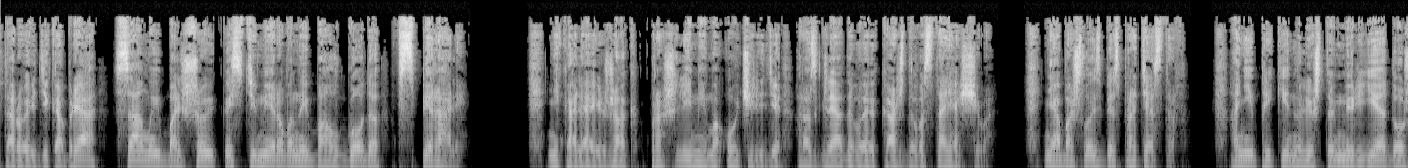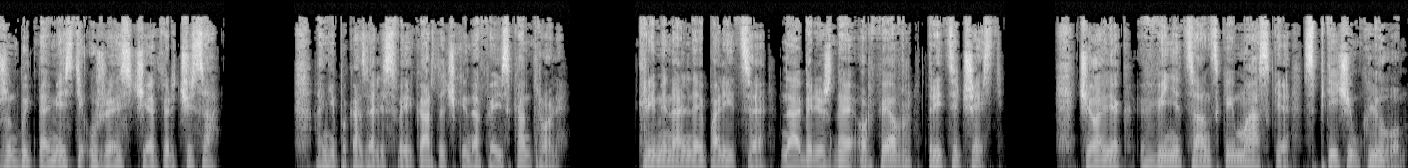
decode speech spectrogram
2 декабря – самый большой костюмированный бал года в спирали. Николя и Жак прошли мимо очереди, разглядывая каждого стоящего. Не обошлось без протестов. Они прикинули, что Мюрье должен быть на месте уже с четверть часа. Они показали свои карточки на фейс-контроле. Криминальная полиция, набережная Орфевр, 36. Человек в венецианской маске с птичьим клювом,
